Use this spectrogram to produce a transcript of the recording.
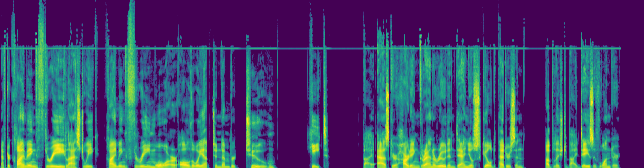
After climbing three last week, climbing three more all the way up to number two, Heat by Asger Harding Granerud and Daniel Skjold Pedersen, published by Days of Wonder,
